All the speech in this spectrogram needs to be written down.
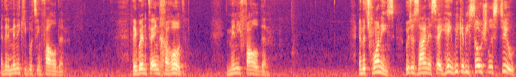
and then many kibbutzim followed them. They went to Ein Harod, many followed them. In the 20s, religious Zionists say, hey, we can be socialists too.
